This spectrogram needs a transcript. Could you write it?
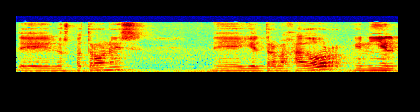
de los patrones eh, y el trabajador, que ni el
